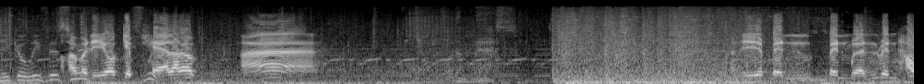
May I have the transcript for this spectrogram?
Nico, leave this ครับ here? วันนี้ก็เก็บแขนแล้วครับ อ่า What a mess. อันนี้เป็นเป็นเหมือนเป็นเถา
